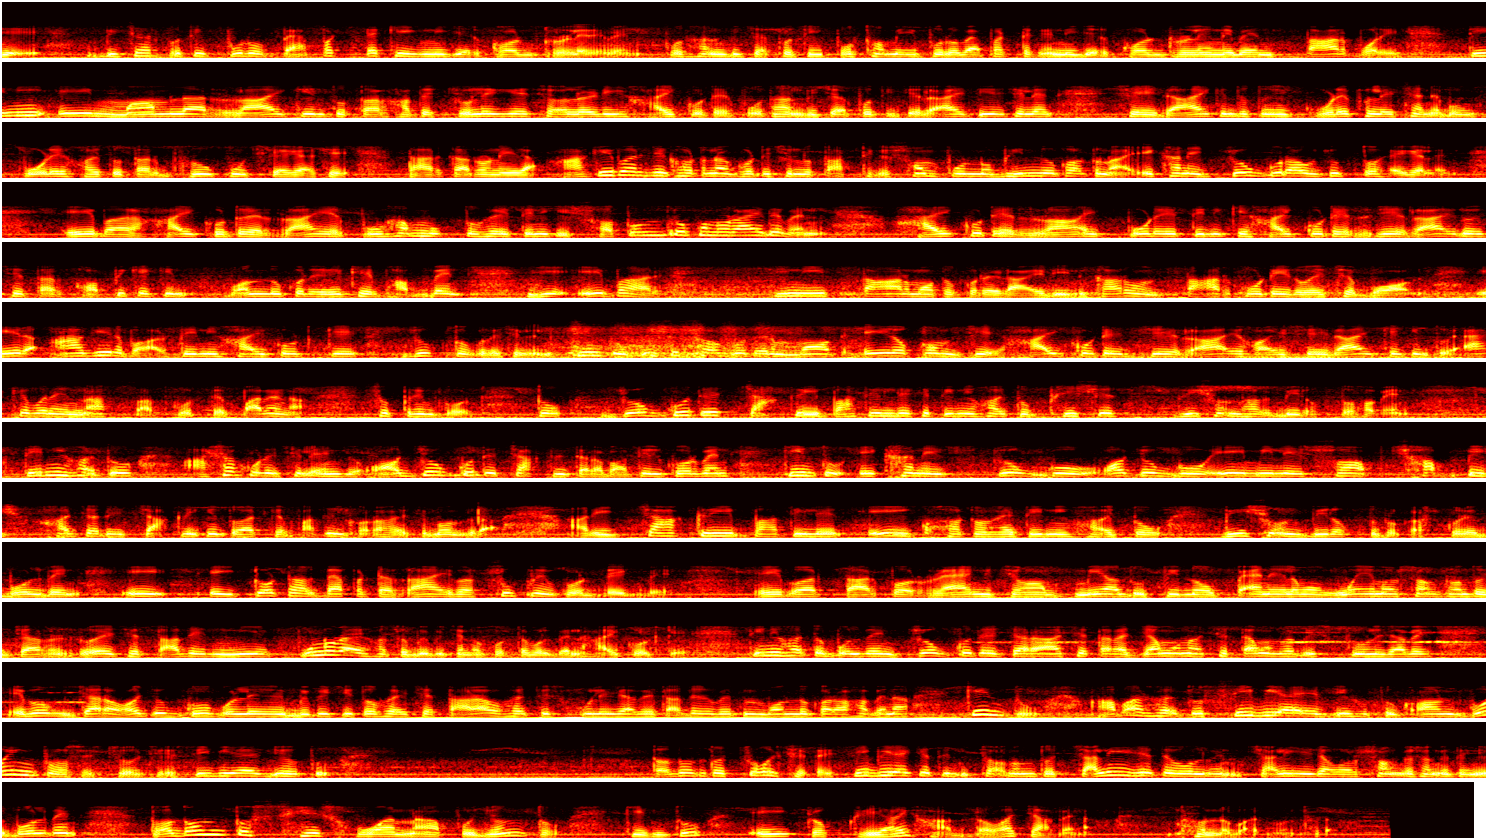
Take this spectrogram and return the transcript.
যে বিচারপতি পুরো ব্যাপারটাকেই নিজের কন্ট্রোলে নেবেন। প্রধান বিচারপতি প্রথমেই পুরো ব্যাপারটাকে নিজের কন্ট্রোলে নেবেন। তারপরে তিনি এই মামলার রায় কিন্তু তার হাতে চলে গিয়েছে অলরেডি হাইকোর্টের প্রধান বিচারপতি যে রায় দিয়েছিলেন, সেই রায় কিন্তু তিনি করে ফেলেছেন এবং পড়ে হয়তো তার ভ্রু কুঁচকে গেছে। তার কারণ এরা আগেবার যে ঘটনা ঘটেছিল, তার থেকে সম্পূর্ণ ভিন্ন ঘটনা। এখানে যোগ্যরাও যুক্ত হয়ে গেলেন। এবার হাইকোর্টের রায়ের প্রভাবমুক্ত হয়ে তিনি কি স্বতন্ত্র কোনো রায় দেবেন? হাইকোর্টের রায় পড়ে তিনি কি হাইকোর্টের যে রায় রয়েছে তার কপিকে কিন্তু বন্ধ করে রেখে ভাববেন যে এবার তিনি তার মতো করে রায় দিন? কারণ তার কোর্টে রয়েছে বল। এর আগের বার তিনি হাইকোর্টকে যুক্ত করেছিলেন। কিন্তু বিশেষজ্ঞদের মত এইরকম যে হাইকোর্টের যে রায় হয়, সেই রায়কে কিন্তু একেবারে নাস্বাদ করতে পারে না সুপ্রিম কোর্ট। তো যোগ্যদের চাকরি বাতিল দেখে তিনি হয়তো বিশেষ ভীষণভাবে বিরক্ত হবেন। তিনি হয়তো আশা করেছিলেন যে অযোগ্যদের চাকরি তারা বাতিল করবেন, কিন্তু এখানে যোগ্য, অযোগ্য এই মিলে সব ছাব্বিশ হাজারের চাকরি কিন্তু আজকে বাতিল করা হয়েছে বন্ধুরা। আর এই চাকরি বাতিলের এই ঘটনায় তিনি হয়তো ভীষণ বিরক্ত প্রকাশ করে বলবেন, এই এই টোটাল ব্যাপারটা রায় এবার সুপ্রিম কোর্ট দেখবে। এবার তারপর র্যাঙ্ক জাম্প মেয়াদ উত্তীর্ণ প্যানেল এবং ওএমআর সংক্রান্ত যারা রয়েছে তাদের নিয়ে পুনরায় হয়তো বিবেচনা করতে বলবেন হাইকোর্টকে। তিনি হয়তো বলবেন, যোগ্যদের যারা আছে তারা যেমন আছে তেমনভাবে স্কুলে যাবে এবং যারা অযোগ্য বলে বিবেচিত হয়েছে তারাও হয়তো স্কুলে যাবে তাদের বেতন বন্ধ করা হবে না। কিন্তু আবার হয়তো সিবিআইয়ের যেহেতু অনগোয়িং প্রসেস চলছে সিবিআই যেহেতু তদন্ত চলছে, তাই সিবিআইকে তিনি তদন্ত চালিয়ে যেতে বলবেন, চালিয়ে যাওয়ার সঙ্গে সঙ্গে তিনি বলবেন, তদন্ত শেষ হওয়া না পর্যন্ত কিন্তু এই প্রক্রিয়ায় হাত দেওয়া যাবে না। ধন্যবাদ বন্ধুরা।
